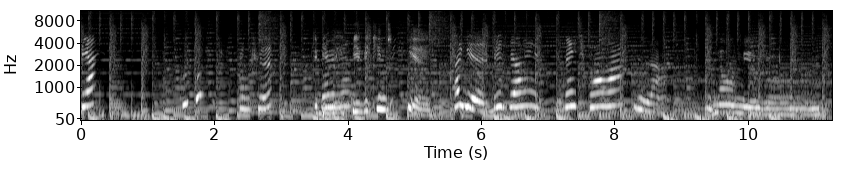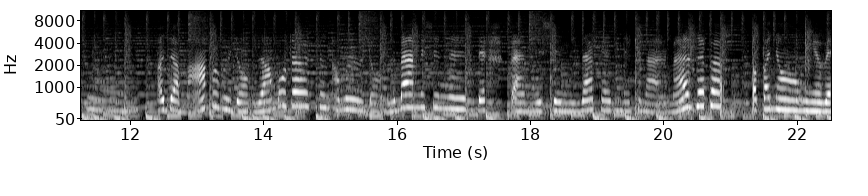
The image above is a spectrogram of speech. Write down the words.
Ben kurdum çünkü. E biz, biz ikinci miyiz? Hayır biz yani bize hiç puan vermiyorlar. İnanmıyorum. Hmm. O zaman bu videomuzdan bu dönsün ama videomuzu beğenmişsiniz de beğenmişsiniz arkadaşlar vermez ve abone olmayı ve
